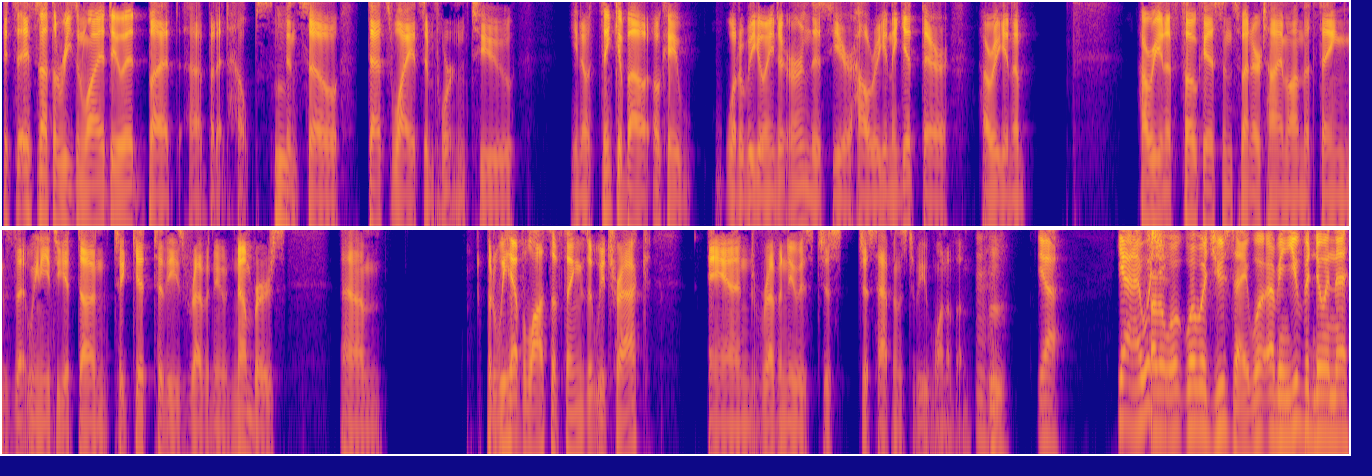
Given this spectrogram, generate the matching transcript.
it's it's not the reason why I do it, but uh, but it helps, Hmm. and so that's why it's important to you know think about okay, what are we going to earn this year? How are we going to get there? How are we going to how are we going to focus and spend our time on the things that we need to get done to get to these revenue numbers? Um, but we have lots of things that we track, and revenue is just just happens to be one of them. Mhm. Yeah. Yeah. And I wish. Or what, what would you say? What, I mean, you've been doing this.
